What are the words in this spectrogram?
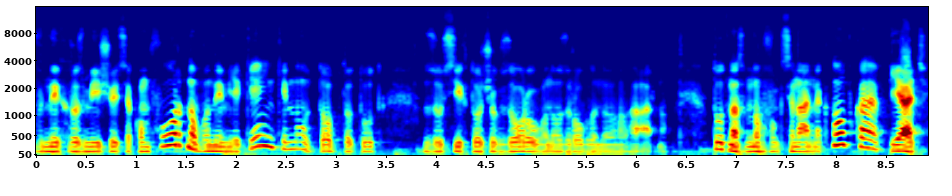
в, них розміщується комфортно, вони м'якенькі. Ну, тобто тут з усіх точок зору воно зроблено гарно. Тут у нас многофункціональна кнопка, 5,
